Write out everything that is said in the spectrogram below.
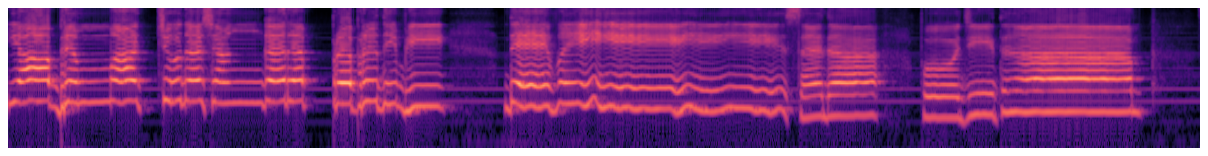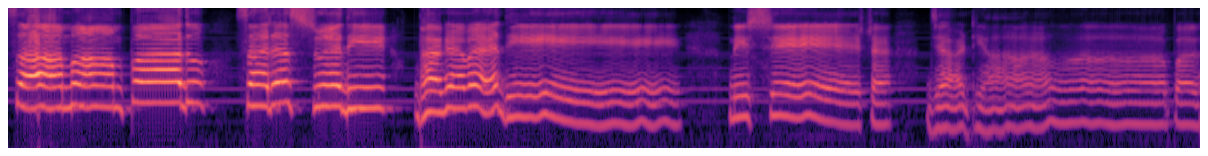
യാ പ്രഭൃതിഭി ദേവൈ സദാ. പൂജിത. സാമാം പാതു സരസ്വതി ഭഗവതി. നിശേഷ ജാഢ്യാപക.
